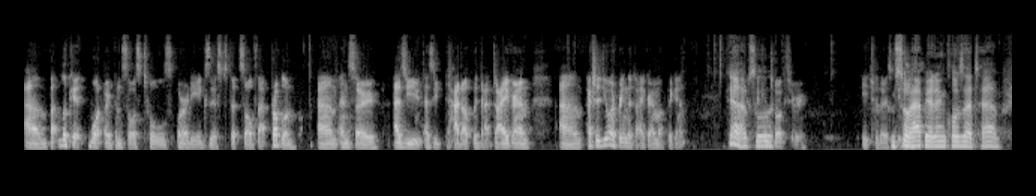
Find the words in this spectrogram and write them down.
Um, but look at what open source tools already exist that solve that problem. Um, and so, as you as you had up with that diagram, um, actually, do you want to bring the diagram up again? Yeah, absolutely. We can talk through each of those. I'm pieces. so happy I didn't close that tab.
